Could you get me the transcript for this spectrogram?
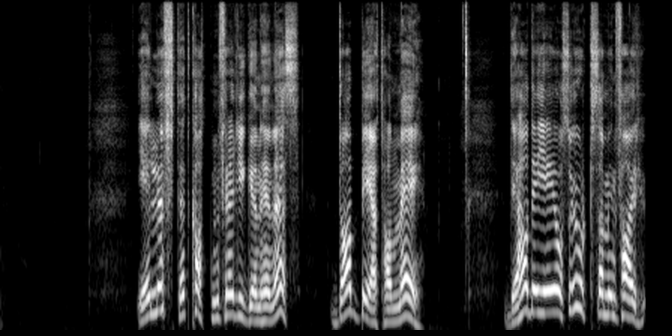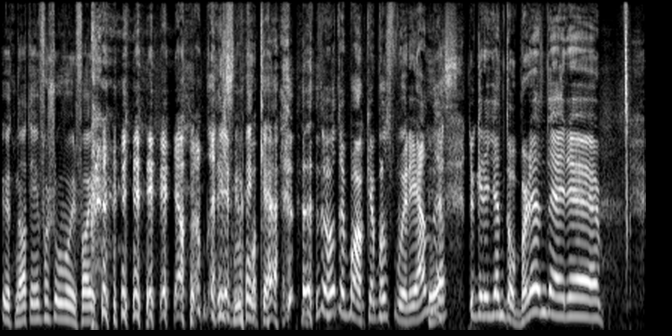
Jeg løftet katten fra ryggen hennes. Da bet han meg. Det hadde jeg også gjort, sa min far, uten at jeg forsto hvorfor. Ja, Hilsen Wenche. Du var tilbake på sporet igjen. Yes. Du greide en dobbel en der. eh,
